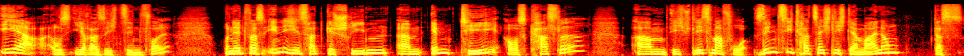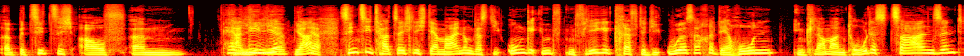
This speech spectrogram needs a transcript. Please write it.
eher aus ihrer Sicht sinnvoll. Und etwas Ähnliches hat geschrieben ähm, MT aus Kassel. Ähm, ich lese mal vor. Sind Sie tatsächlich der Meinung, das äh, bezieht sich auf ähm, Herr, Herr Lilie, Lilie ja, ja, sind Sie tatsächlich der Meinung, dass die ungeimpften Pflegekräfte die Ursache der hohen, in Klammern, Todeszahlen sind?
